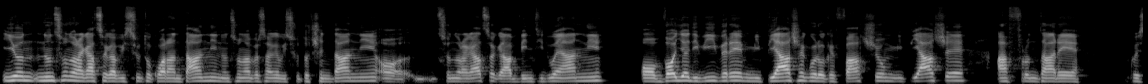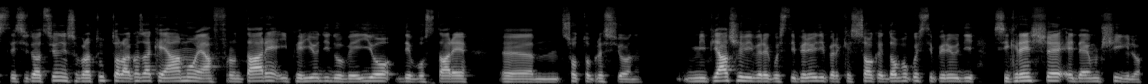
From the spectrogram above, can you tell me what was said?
Io non sono un ragazzo che ha vissuto 40 anni, non sono una persona che ha vissuto 100 anni, ho sono un ragazzo che ha 22 anni, ho voglia di vivere, mi piace quello che faccio, mi piace affrontare queste situazioni, soprattutto la cosa che amo è affrontare i periodi dove io devo stare, ehm, sotto pressione. Mi piace vivere questi periodi perché so che dopo questi periodi si cresce ed è un ciclo.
